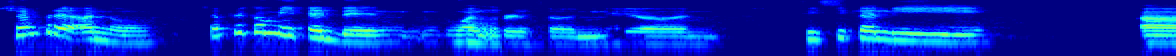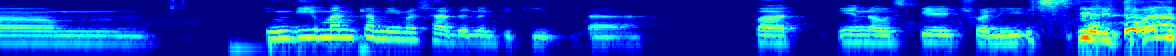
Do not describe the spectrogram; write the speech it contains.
Siyempre ano, siyempre committed din in one Mm. person. Ngayon, physically, um, hindi man kami masyado nagkikita. But, you know, spiritually, spiritually,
